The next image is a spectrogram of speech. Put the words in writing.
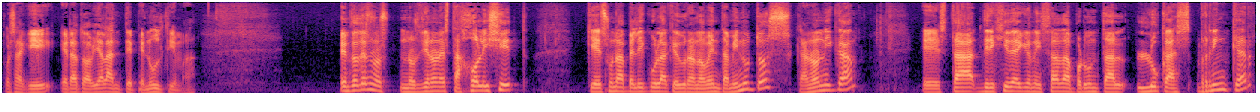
pues aquí era todavía la antepenúltima. Entonces nos, nos dieron esta Holy Shit, que es una película que dura 90 minutos, canónica, Está dirigida y guionizada por un tal Lucas Rinker,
